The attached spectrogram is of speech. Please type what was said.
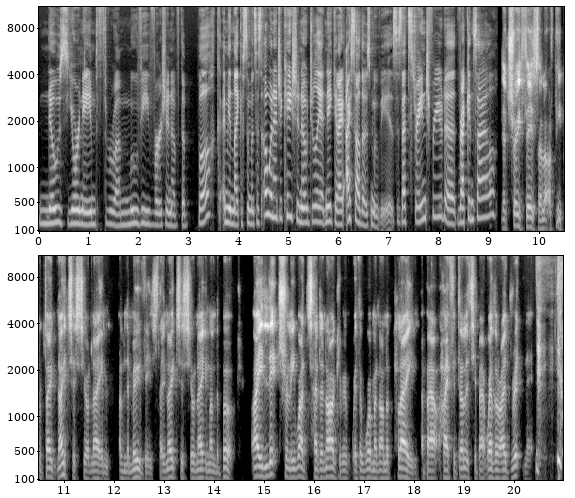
knows your name through a movie version of the book? I mean, like if someone says, "Oh, an education," "Oh, Juliet Naked," I, I saw those movies. Is that strange for you to reconcile? The truth is, a lot of people don't notice your name on the movies; they notice your name on the book. I literally once had an argument with a woman on a plane about high fidelity, about whether I'd written it.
